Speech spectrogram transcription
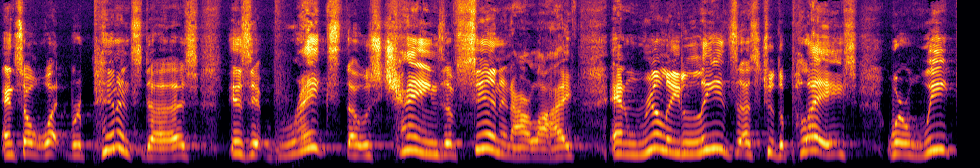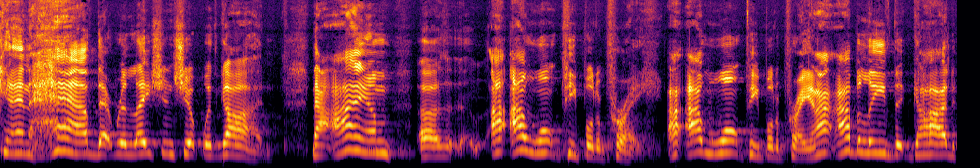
And so, what repentance does is it breaks those chains of sin in our life and really leads us to the place where we can have that relationship with God. Now, I am, uh, I, I, want people to pray. I, I, want people to pray. And I, I believe that God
